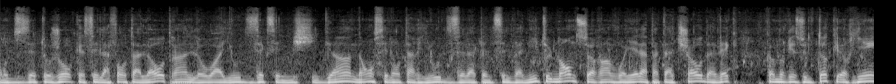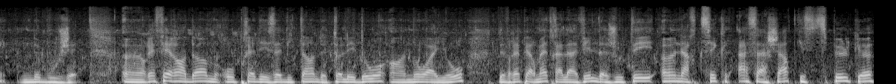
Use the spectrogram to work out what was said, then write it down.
On disait toujours que c'est la faute à l'autre. Hein. L'Ohio disait que c'est le Michigan. Non, c'est l'Ontario, disait la Pennsylvanie. Tout le monde se renvoyait la patate chaude avec comme résultat que rien ne bougeait. Un référendum auprès des habitants de Toledo en Ohio devrait permettre à la ville d'ajouter un article à sa charte qui stipule que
